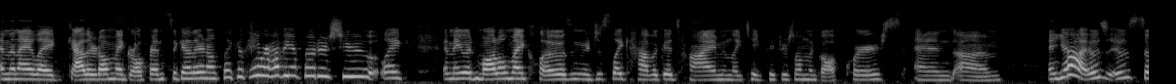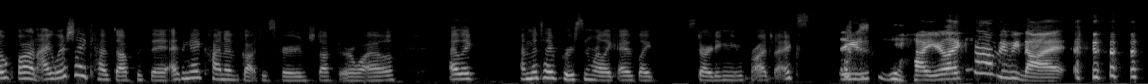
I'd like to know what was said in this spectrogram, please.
And then I like gathered all my girlfriends together and I was like, okay, we're having a photo shoot. Like, and they would model my clothes and we'd just like have a good time and like take pictures on the golf course. And um and yeah, it was it was so fun. I wish I kept up with it. I think I kind of got discouraged after a while. I like I'm the type of person where like I like starting new projects. yeah, you're like, ah, maybe not.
